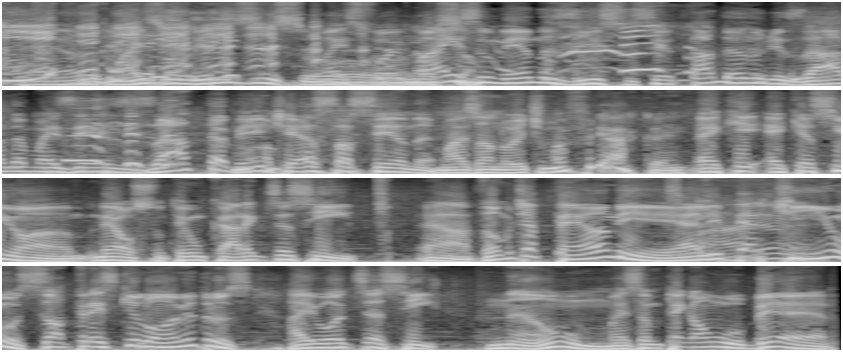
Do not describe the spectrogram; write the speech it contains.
Ali. Mais ou menos isso. Mas foi ô, mais ou menos isso. Você tá dando risada, mas é exatamente essa cena. Mas a noite uma friaca, hein? É que, é que assim, ó, Nelson, tem um cara que diz assim: ah, vamos de a ami, é ali pertinho, só 3 quilômetros. Aí o outro diz assim: não, mas vamos pegar um Uber.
